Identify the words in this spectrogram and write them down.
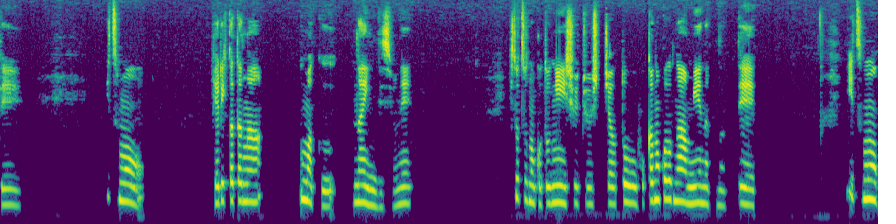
て、いつもやり方がうまくないんですよね。一つのことに集中しちゃうと他のことが見えなくなっていつも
